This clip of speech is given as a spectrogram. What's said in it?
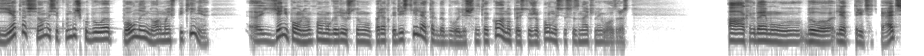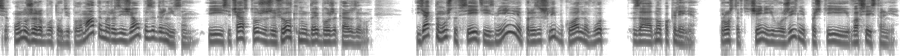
И это все, на секундочку, было полной нормой в Пекине. Э, я не помню, он, по-моему, говорил, что ему порядка 10 лет тогда было или что-то такое, ну, то есть уже полностью сознательный возраст. А когда ему было лет 35, он уже работал дипломатом и разъезжал по заграницам. И сейчас тоже живет, ну дай боже, каждому. Я к тому, что все эти изменения произошли буквально вот за одно поколение. Просто в течение его жизни почти во всей стране.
